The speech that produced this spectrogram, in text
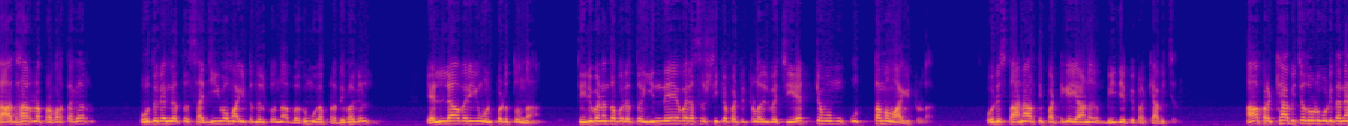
സാധാരണ പ്രവർത്തകർ പൊതുരംഗത്ത് സജീവമായിട്ട് നിൽക്കുന്ന ബഹുമുഖ പ്രതിഭകൾ എല്ലാവരെയും ഉൾപ്പെടുത്തുന്ന തിരുവനന്തപുരത്ത് ഇന്നേ വരെ സൃഷ്ടിക്കപ്പെട്ടിട്ടുള്ളതിൽ വെച്ച് ഏറ്റവും ഉത്തമമായിട്ടുള്ള ഒരു സ്ഥാനാർത്ഥി പട്ടികയാണ് ബി ജെ പി പ്രഖ്യാപിച്ചത്. ആ പ്രഖ്യാപിച്ചതോടുകൂടി തന്നെ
